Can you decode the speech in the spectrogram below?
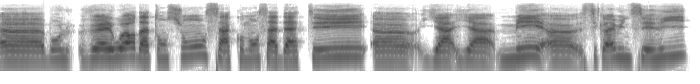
euh, bon, The L Word, attention, ça commence à dater. Euh, y a, y a, mais euh, c'est quand même une série.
